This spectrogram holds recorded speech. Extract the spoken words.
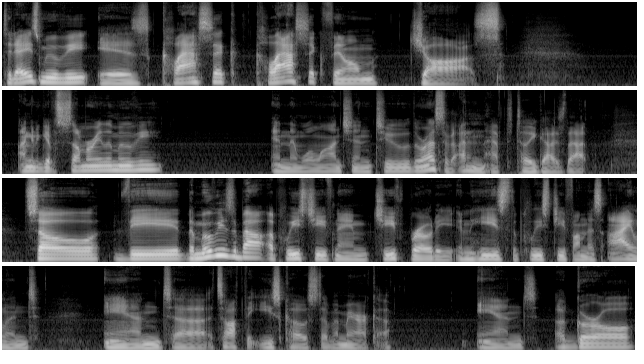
today's movie is classic, classic film Jaws. I'm going to give a summary of the movie and then we'll launch into the rest of it. I didn't have to tell you guys that. So the the movie is about a police chief named Chief Brody, and he's the police chief on this island, and uh, it's off the east coast of America. And a girl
